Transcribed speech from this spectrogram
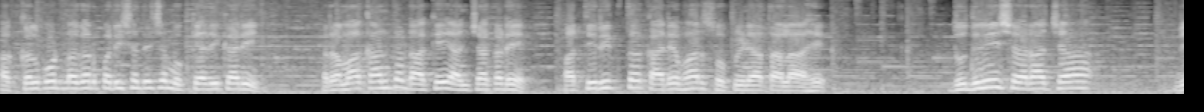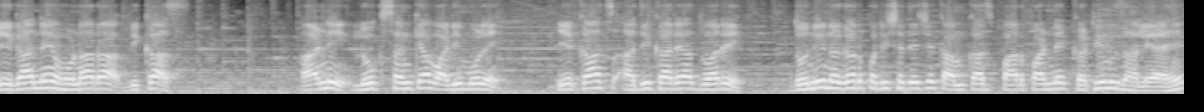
अक्कलकोट नगर परिषदेचे मुख्याधिकारी रमाकांत डाके यांच्याकडे अतिरिक्त कार्यभार सोपविण्यात आला आहे. दुधनी शहराच्या वेगाने होणारा विकास आणि लोकसंख्या वाढीमुळे एकाच अधिकाऱ्याद्वारे दोन्ही नगर परिषदेचे कामकाज पार पाडणे कठीण झाले आहे.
